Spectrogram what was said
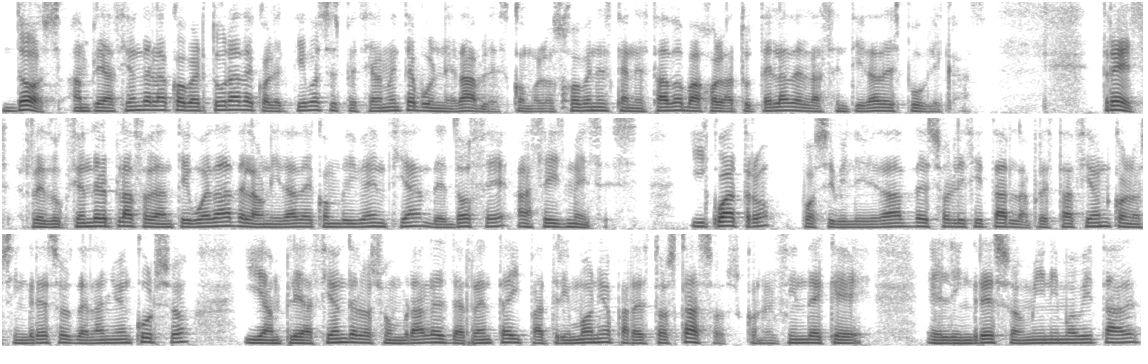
2. Ampliación de la cobertura de colectivos especialmente vulnerables, como los jóvenes que han estado bajo la tutela de las entidades públicas. 3. Reducción del plazo de antigüedad de la unidad de convivencia de 12 a 6 meses. Y 4 posibilidad de solicitar la prestación con los ingresos del año en curso y ampliación de los umbrales de renta y patrimonio para estos casos, con el fin de que el ingreso mínimo vital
